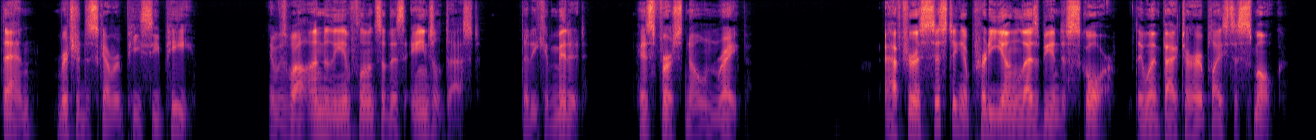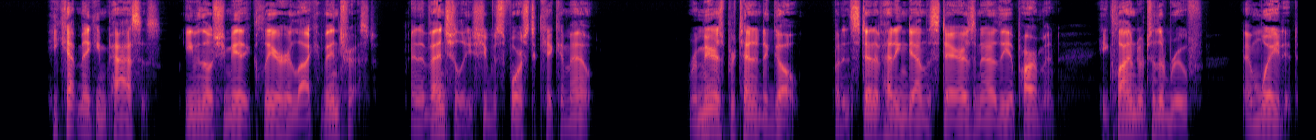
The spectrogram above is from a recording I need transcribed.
Then, Richard discovered PCP, it was while under the influence of this angel dust that he committed his first known rape. After assisting a pretty young lesbian to score, they went back to her place to smoke. He kept making passes, even though she made it clear her lack of interest, and eventually she was forced to kick him out. Ramirez pretended to go, but instead of heading down the stairs and out of the apartment, he climbed up to the roof and waited.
